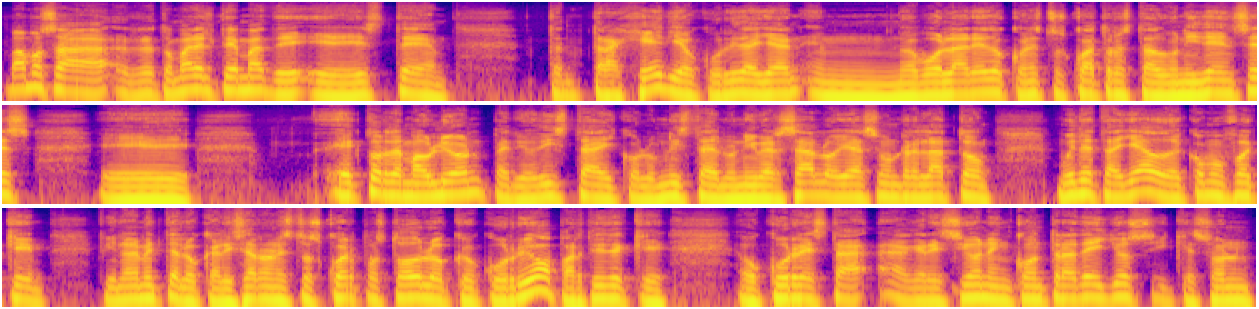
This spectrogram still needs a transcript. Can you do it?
vamos a retomar el tema de eh, este tragedia ocurrida ya en, Nuevo Laredo con estos cuatro estadounidenses. Eh, Héctor de Mauleón, periodista y columnista del Universal, hoy hace un relato muy detallado de cómo fue que finalmente localizaron estos cuerpos, todo lo que ocurrió a partir de que ocurre esta agresión en contra de ellos y que son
